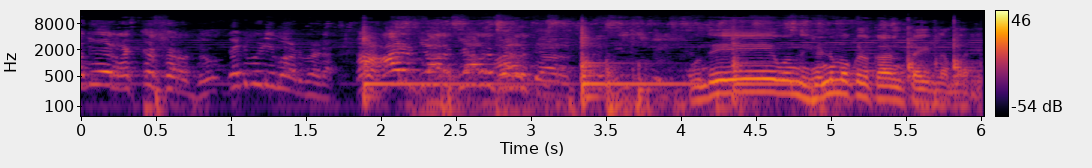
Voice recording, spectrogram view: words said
ಮದುವೆ ರಕ್ಕಸರದ್ದು ಗಡಿಬಿಡಿ ಮಾಡಬೇಡ. ಒಂದೇ ಒಂದು ಹೆಣ್ಣು ಮಕ್ಕಳು ಕಾಣ್ತಾ ಇಲ್ಲ ಮಾರಿ.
